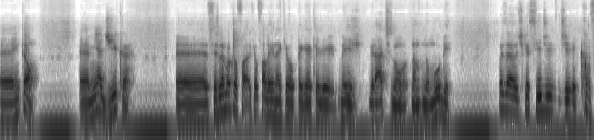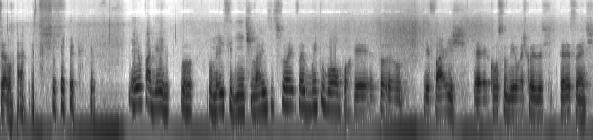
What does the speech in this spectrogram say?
É, então, é, minha dica. É, vocês lembram que eu, que eu falei, né? Que eu peguei aquele mês grátis no, no, no MUBI Pois é, eu esqueci de, de cancelar. e aí eu paguei o, o mês seguinte, mas isso foi, foi muito bom, porque eu tô, eu, me faz é, consumir umas coisas interessantes.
